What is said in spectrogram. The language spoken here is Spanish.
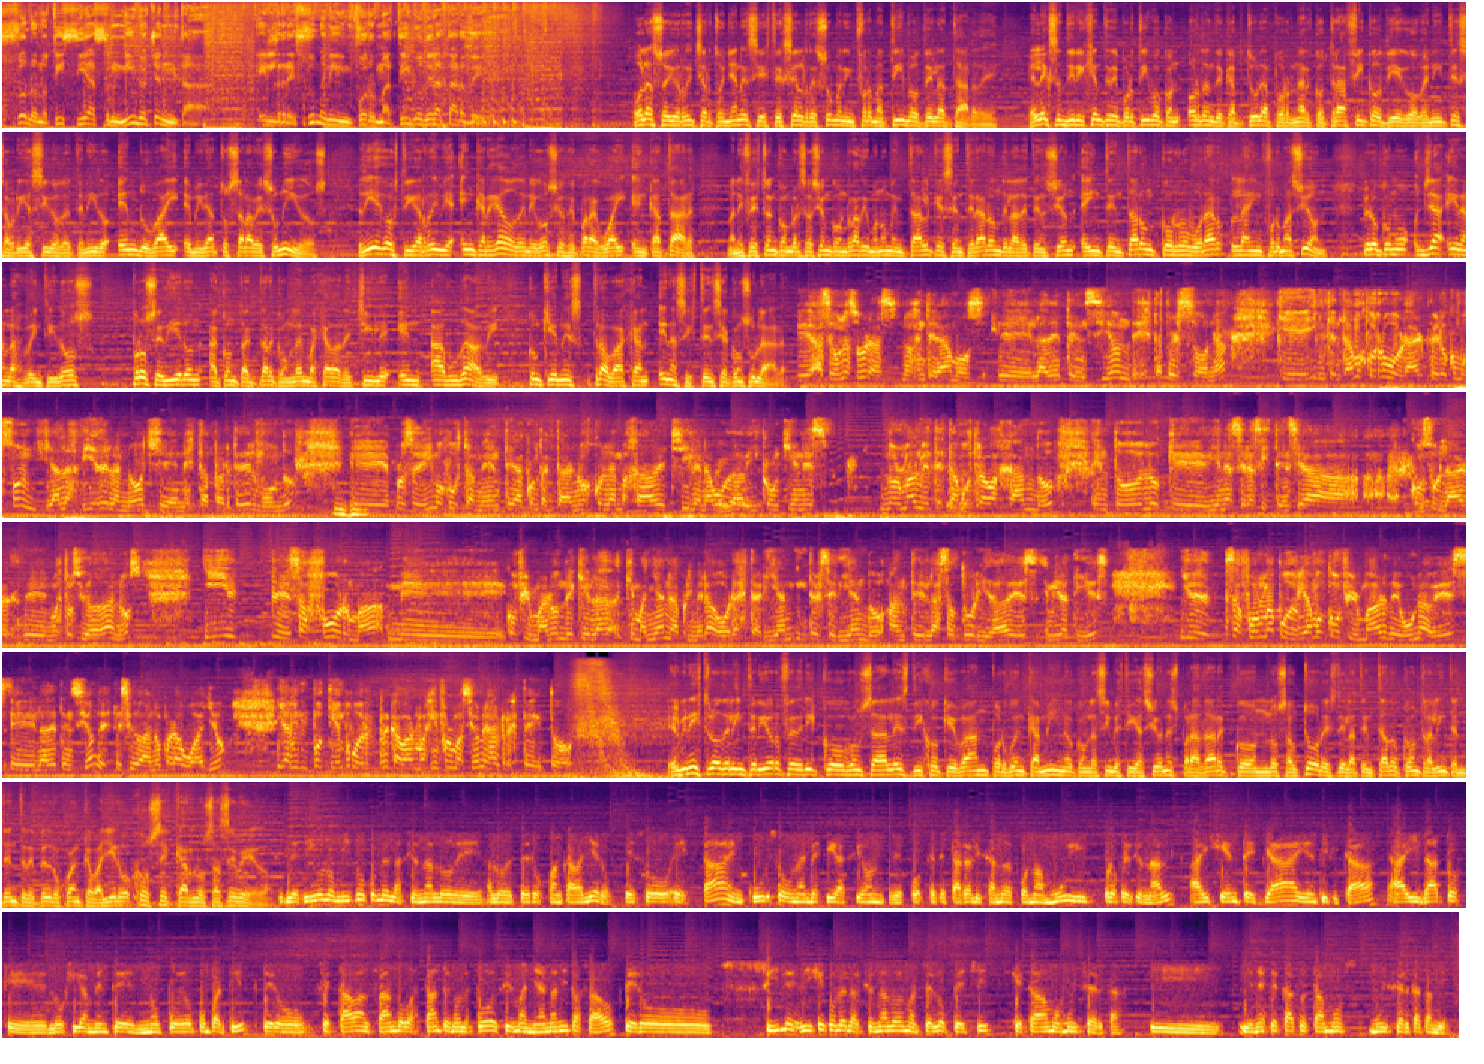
Solo Noticias 1080. El resumen informativo de la tarde. Hola, soy Richard Toñanes y este es el resumen informativo de la tarde. El ex dirigente deportivo con orden de captura por narcotráfico, Diego Benítez, habría sido detenido en Dubái, Emiratos Árabes Unidos. Diego Estigarribia, encargado de negocios de Paraguay en Qatar, manifestó en conversación con Radio Monumental que se enteraron de la detención e intentaron corroborar la información, pero como ya eran las 22, procedieron a contactar con la Embajada de Chile en Abu Dhabi, con quienes trabajan en asistencia consular. Eh, hace unas horas nos enteramos de la detención de esta persona que intentamos corroborar, pero como son ya las 10 de la noche en esta parte del mundo, eh, procedimos justamente a contactarnos con la Embajada de Chile en Abu Dhabi, con quienes normalmente estamos trabajando en todo lo que viene a ser asistencia consular de nuestros ciudadanos y de esa forma me confirmaron de que, la, que mañana a primera hora estarían intercediendo ante las autoridades emiratíes y de esa forma podríamos confirmar de una vez eh, la detención de este ciudadano paraguayo y al mismo tiempo poder recabar más informaciones al respecto. El ministro del Interior, Federico González, dijo que van por buen camino con las investigaciones para dar con los autores del atentado contra el intendente de Pedro Juan Caballero, José Carlos Acevedo. Les digo lo mismo con relación a lo de, a lo de Pedro Juan Caballero. Eso está en curso, una investigación que se está realizando de forma muy profesional. Hay gente ya identificada, hay datos que lógicamente no puedo compartir, pero se está avanzando bastante, no les puedo decir mañana ni pasado, pero sí les dije con relación a lo de Marcelo Pecci que estábamos muy cerca y, y en este caso estamos muy cerca también.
